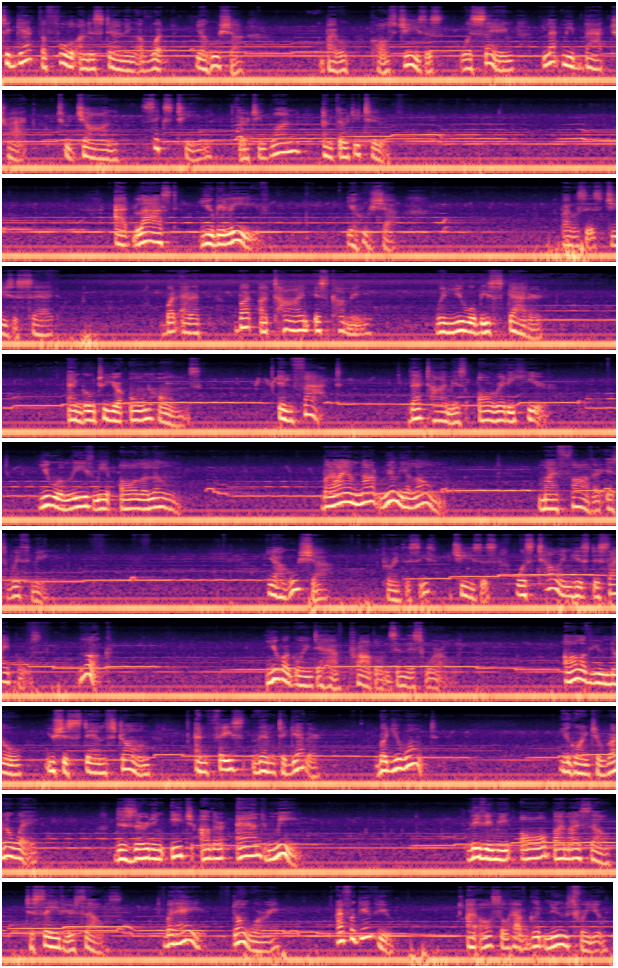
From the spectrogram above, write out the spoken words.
To get the full understanding of what Yahusha, Bible calls Jesus, was saying, let me backtrack to John 16 31 and 32. At last you believe. Yahusha. Bible says Jesus said, but at a but a time is coming when you will be scattered and go to your own homes. In fact, that time is already here you will leave me all alone. But I am not really alone. My Father is with me. Yahusha, parentheses, Jesus, was telling his disciples, Look, you are going to have problems in this world. All of you know you should stand strong and face them together, but you won't you're going to run away, deserting each other and me, leaving me all by myself to save yourselves. But hey, don't worry. I forgive you. I also have good news for you.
